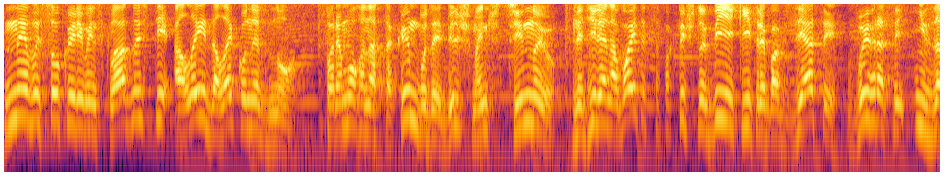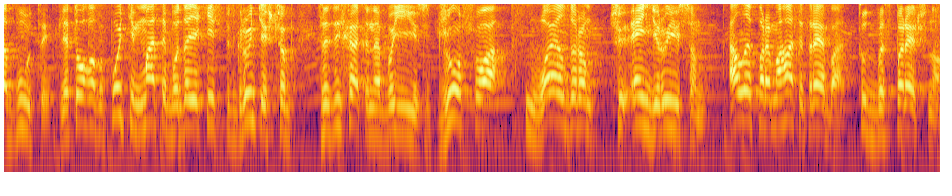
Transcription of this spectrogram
Невисокий рівень складності, але й далеко не дно. Перемога над таким буде більш-менш цінною. Для Діляна Вайта це фактично бій, який треба взяти, виграти і забути. Для того, аби потім мати бодай якесь підґрунтя, щоб зазіхати на бої з Джошуа, Уайлдером чи Енді Руїсом. Але перемагати треба, тут безперечно.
